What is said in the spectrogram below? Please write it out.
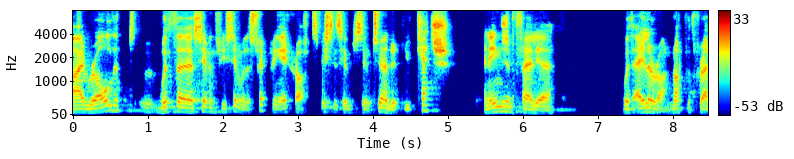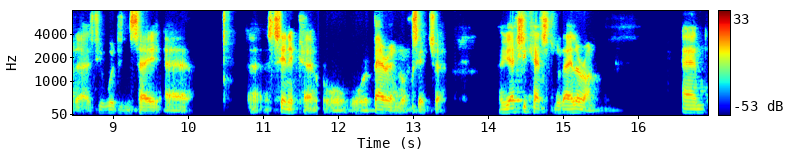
I rolled it with the 737, with the swept wing aircraft, especially the 737 200. You catch an engine failure with aileron, not with rudder, as you would in, say, uh, a Seneca or, or a Baron, or etc. You actually catch it with aileron. And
